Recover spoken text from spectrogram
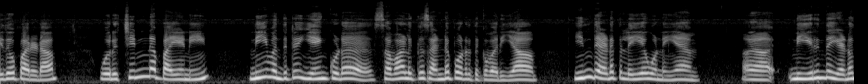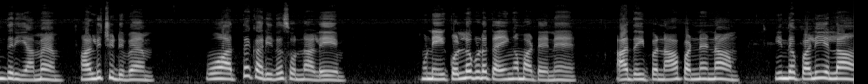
இதோ பாருடா ஒரு சின்ன பயணி நீ வந்துட்டு என் கூட சவாலுக்கு சண்டை போடுறதுக்கு வரியா? இந்த இடத்துலையே உன்னைய நீ இருந்த இடம் தெரியாமல் அழிச்சிடுவேன். உன் அத்தை கறி தான் சொன்னாலே உன்னை கொல்ல கூட தயங்க மாட்டேன்னு. அதை இப்போ நான் பண்ணேன்னா இந்த பழியெல்லாம்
